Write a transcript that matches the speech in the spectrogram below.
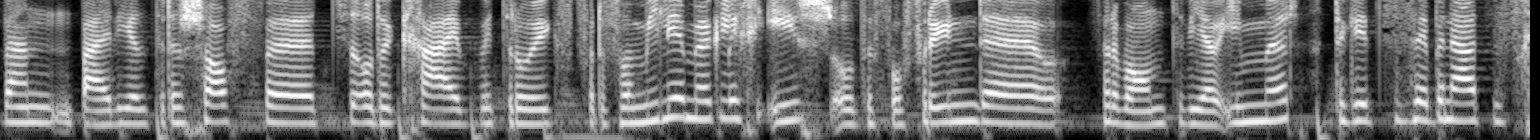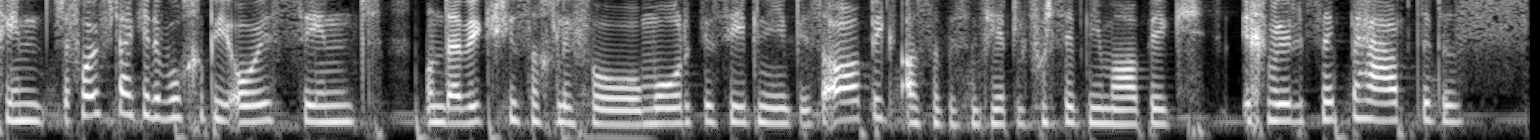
wenn beide Eltern arbeiten oder keine Betreuung von der Familie möglich ist oder von Freunden, Verwandten, wie auch immer. Da gibt es eben auch, dass Kinder fünf Tage in der Woche bei uns sind und auch wirklich so ein bisschen von morgen 7 bis Abend, also bis um Viertel vor 7 Uhr am Abend. Ich würde jetzt nicht behaupten, dass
